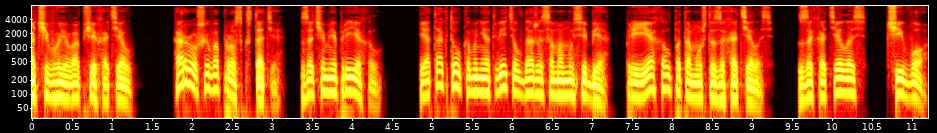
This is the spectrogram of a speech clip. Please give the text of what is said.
а чего я вообще хотел? Хороший вопрос, кстати. Зачем я приехал? Я так толком и не ответил даже самому себе. Приехал, потому что захотелось. Захотелось чего?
